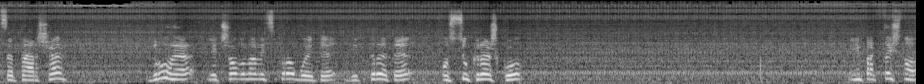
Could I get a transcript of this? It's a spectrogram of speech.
Це перше. Друге, якщо ви навіть спробуєте відкрити ось цю кришку, її практично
